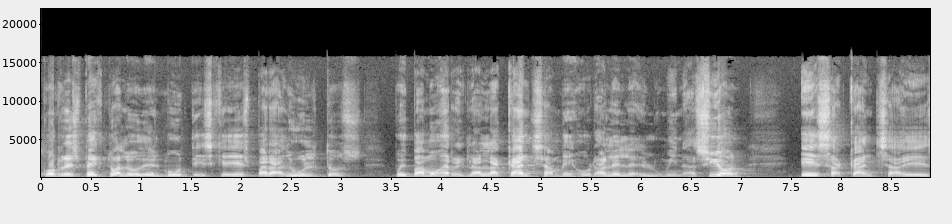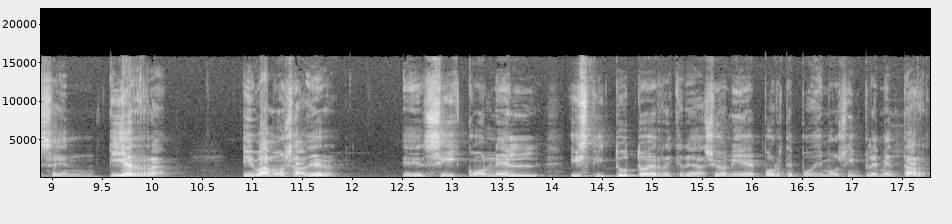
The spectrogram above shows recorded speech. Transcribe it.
Con respecto a lo del mutis, que es para adultos, pues vamos a arreglar la cancha, mejorarle la iluminación. Esa cancha es en tierra y vamos a ver eh, si con el Instituto de Recreación y Deporte podemos implementar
